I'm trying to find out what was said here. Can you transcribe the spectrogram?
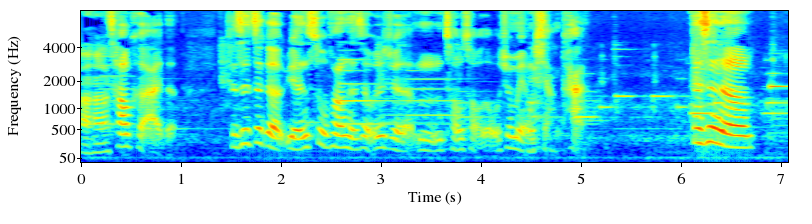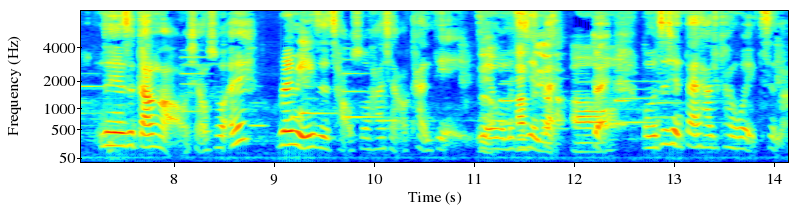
，uh-huh. 超可爱的。可是这个元素方程式，我就觉得嗯丑丑的，我就没有想看。但是呢，那天是刚好想说，哎、欸，瑞米一直吵说他想要看电影，因为我们之前带，对，我们之前带他去看过一次嘛，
